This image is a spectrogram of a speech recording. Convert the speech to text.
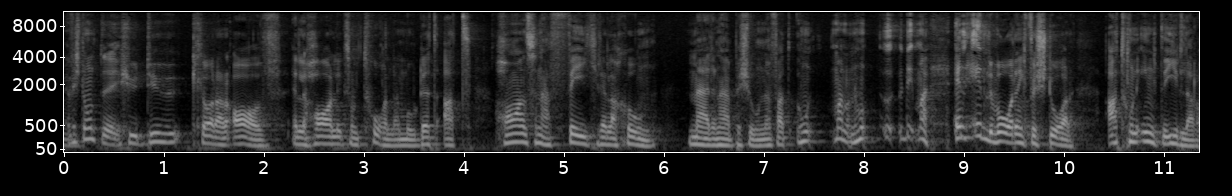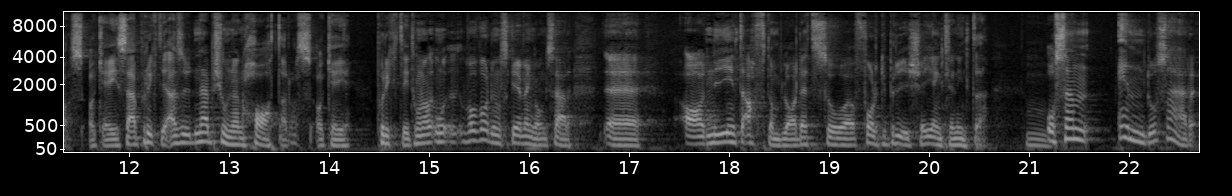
Jag förstår inte hur du klarar av, eller har liksom tålamodet att ha en sån här fake relation med den här personen. För att hon, mannen, hon, man, en 11-åring förstår att hon inte gillar oss. Okej, så här på riktigt. Alltså den här personen hatar oss. Okej, på riktigt. Hon, hon, vad var det hon skrev en gång? Så här, eh, ja, ni är inte Aftonbladet så folk bryr sig egentligen inte. Och sen ändå så här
